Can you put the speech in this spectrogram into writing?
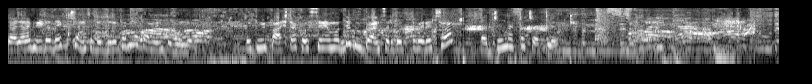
যারা যারা ভিডিও দেখছেন, সেটা জেনে থাকলে কমেন্টে বলো। তো তুমি পাঁচটা কোশ্চেনের মধ্যে দুটো অ্যান্সার করতে পেরেছ। তার জন্য একটা চকলেট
